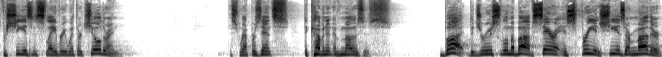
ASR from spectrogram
for she is in slavery with her children. This represents the covenant of Moses. But the Jerusalem above, Sarah is free and she is our mother.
